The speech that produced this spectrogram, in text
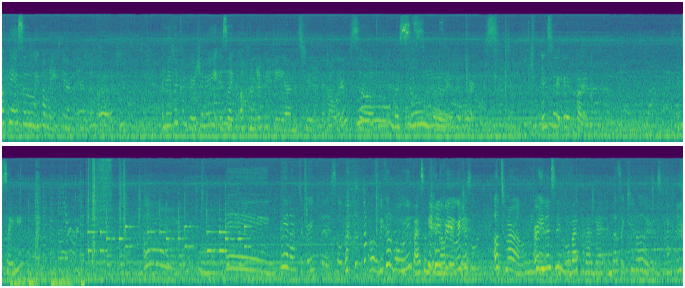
Okay, so we found the ATM and uh, I think the conversion rate is like 150 yen to the dollar. So Ooh, that's so good. If it works. Insert your card. Exciting? We could well, buy something. Yeah, we, just oh tomorrow. or even today we'll buy karaage. And that's like two dollars. We're not gonna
